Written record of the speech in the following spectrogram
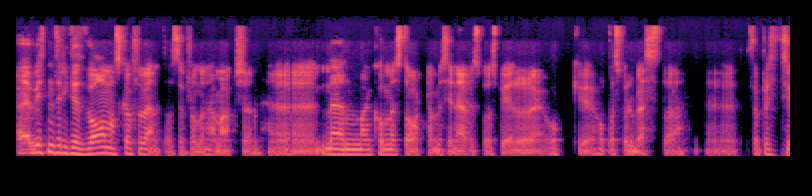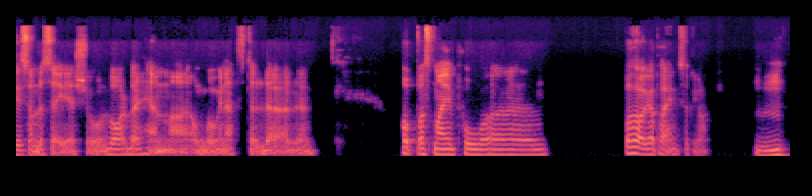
jag vet inte riktigt vad man ska förvänta sig från den här matchen, eh, men man kommer starta med sina Elfsborgsspelare och eh, hoppas på det bästa. Eh, för precis som du säger så Varberg hemma omgången efter, där hoppas man ju på, på höga poäng såklart. Mm,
